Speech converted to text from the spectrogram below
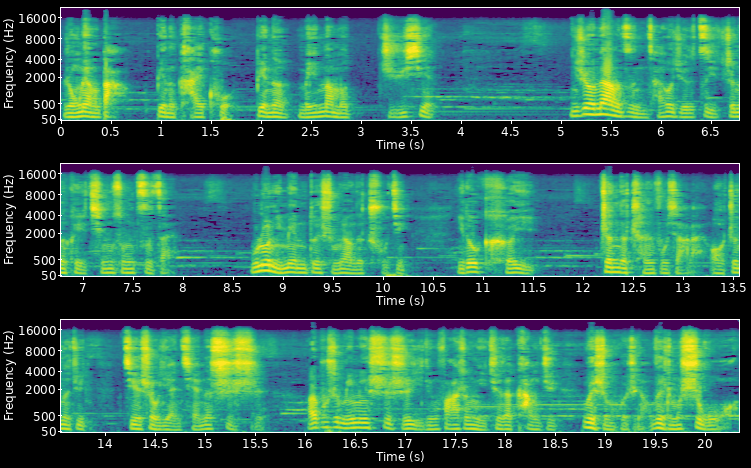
容量大，变得开阔，变得没那么局限。你只有那样子，你才会觉得自己真的可以轻松自在。无论你面对什么样的处境，你都可以真的臣服下来，哦，真的去接受眼前的事实，而不是明明事实已经发生，你却在抗拒。为什么会这样？为什么是我？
